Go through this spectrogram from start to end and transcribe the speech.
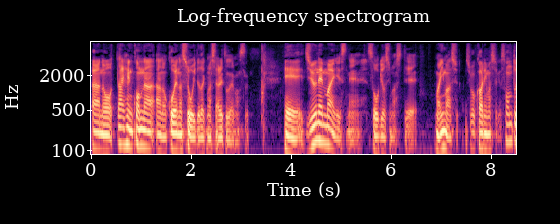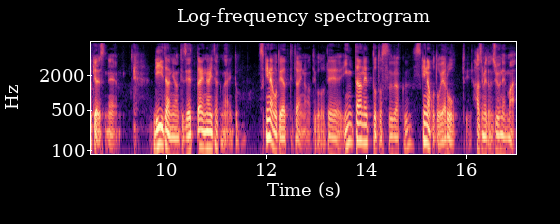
あの、大変こんな、あの、光栄な賞をいただきましてありがとうございます。えー、10年前にですね、創業しまして、まあ今賞変わりましたけど、その時はですね、リーダーになんて絶対なりたくないと。好きなことやってたいなということで、インターネットと数学、好きなことをやろうって始めたの10年前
